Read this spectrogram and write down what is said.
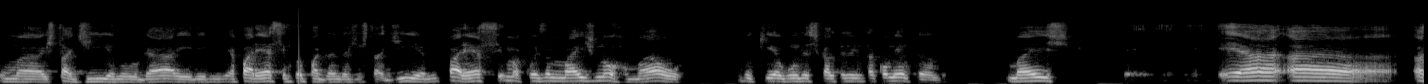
uma estadia no lugar ele me aparecem propagandas de estadia, me parece uma coisa mais normal do que algum desses casos que a gente está comentando. Mas é a, a, a,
